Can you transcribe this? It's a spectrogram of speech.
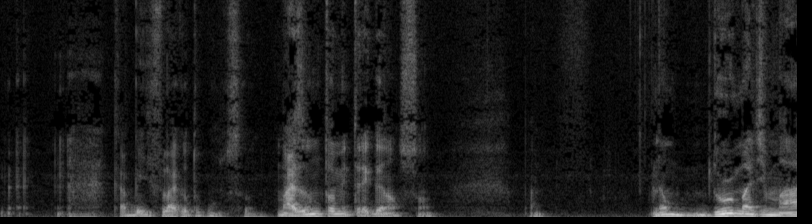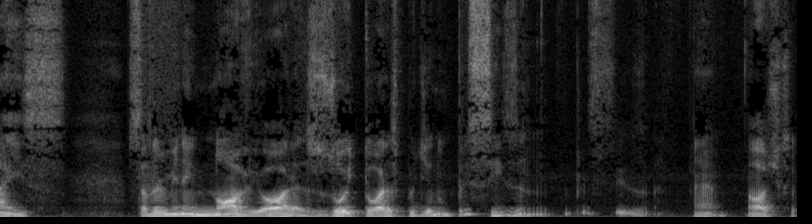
Acabei de falar que eu tô com sono. Mas eu não tô me entregando ao sono. Tá? Não durma demais. Está dormindo em 9 horas, 8 horas por dia. Não precisa, não precisa. Né? Lógico, você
